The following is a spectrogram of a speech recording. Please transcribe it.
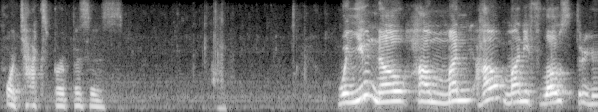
for tax purposes? When you know how money how money flows through your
